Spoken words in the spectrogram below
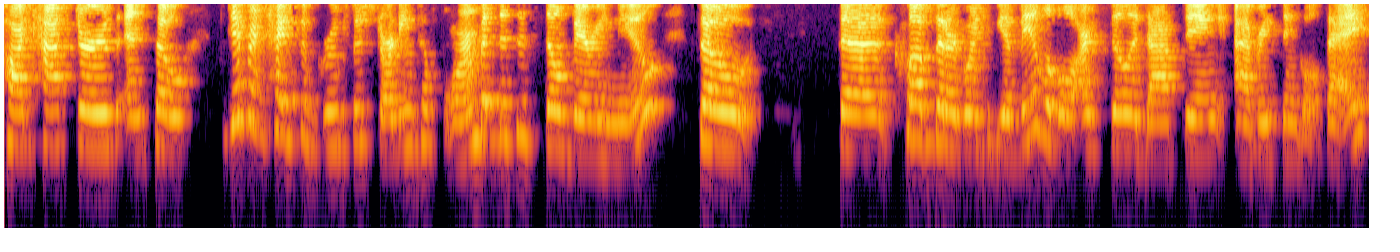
Podcasters. And so different types of groups are starting to form, but this is still very new. So the clubs that are going to be available are still adapting every single day.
